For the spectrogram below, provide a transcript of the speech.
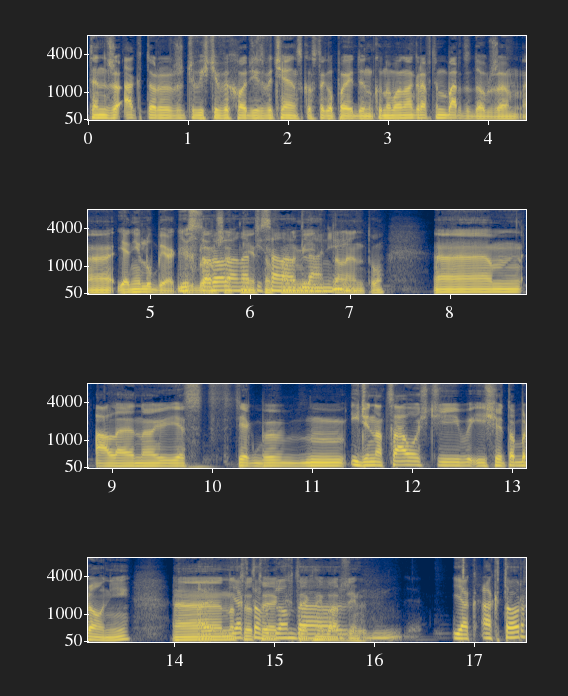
tenże aktor rzeczywiście wychodzi zwycięsko z tego pojedynku, no bo ona gra w tym bardzo dobrze. E, Ja nie lubię Kate Jest to rola napisana dla niej. talentu. Ale no jest jakby mm, idzie na całość i, i się to broni. E, no jak to, to, wygląda? Jak, to jak najbardziej. Jak aktor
